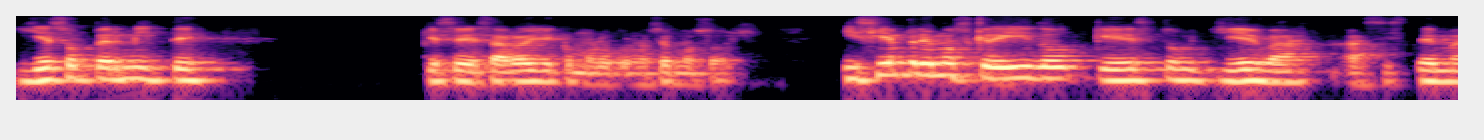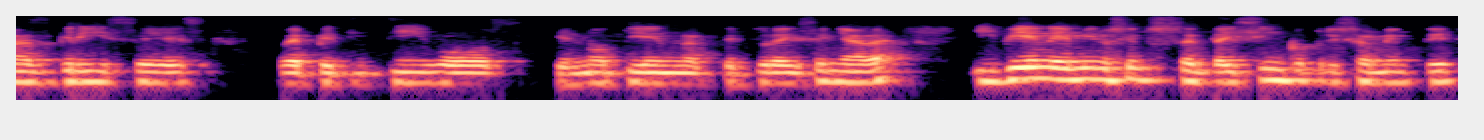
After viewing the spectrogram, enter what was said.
y eso permite que se desarrolle como lo conocemos hoy. Y siempre hemos creído que esto lleva a sistemas grises, repetitivos, que no tienen arquitectura diseñada, y viene en 1965 precisamente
